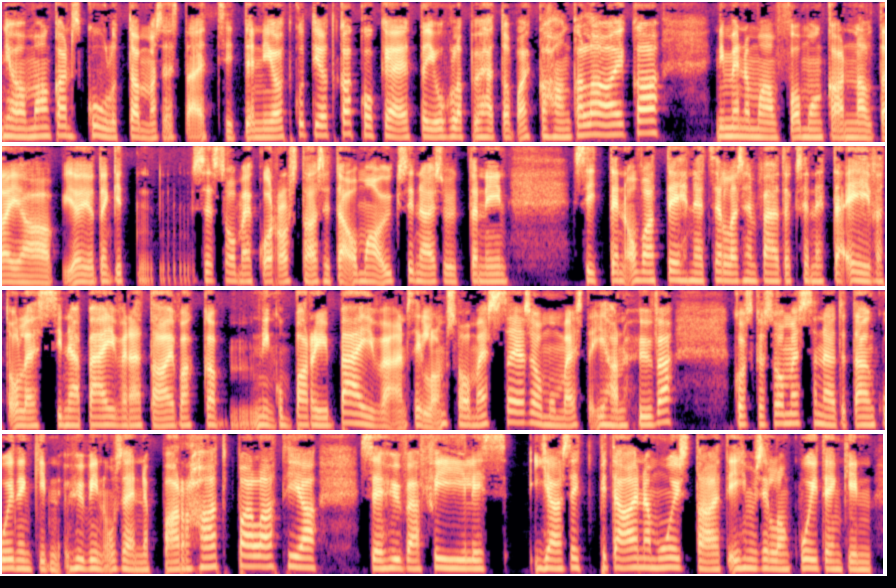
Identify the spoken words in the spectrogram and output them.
Joo, mä oon myös kuullut tämmöisestä, että sitten jotkut, jotka kokee, että juhlapyhät on vaikka hankalaa aikaa, nimenomaan FOMon kannalta ja, ja jotenkin se some korostaa sitä omaa yksinäisyyttä, niin sitten ovat tehneet sellaisen päätöksen, että eivät ole sinä päivänä tai vaikka niin kuin pari päivään silloin somessa. Ja se on mun mielestä ihan hyvä, koska somessa näytetään kuitenkin hyvin usein ne parhaat palat ja se hyvä fiilis. Ja sitten pitää aina muistaa, että ihmisillä on kuitenkin –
